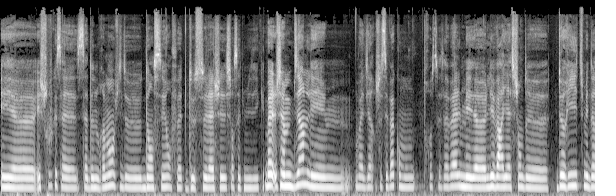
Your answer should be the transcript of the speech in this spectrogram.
et, euh, je trouve que ça, donne vraiment envie de danser en fait, de se lâcher sur cette musique. Bah, J'aime bien les, on va dire, je sais pas comment trop ça s'appelle, mais euh, les variations de, rythme et d'in-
